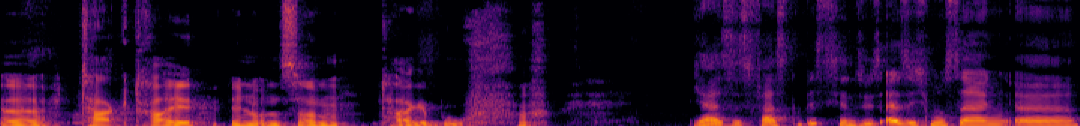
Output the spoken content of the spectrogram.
Äh, Tag drei in unserem Tagebuch. Ja, es ist fast ein bisschen süß. Also ich muss sagen, äh,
